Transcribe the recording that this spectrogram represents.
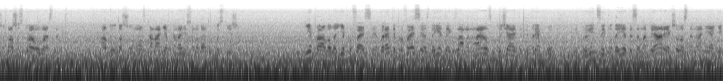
щоб вашу справу вести. А тут а що? Ну в Канаді, в Канаді все набагато простіше. Є правила, є професія. Берете професію, здаєте екзамен IELTS, получаєте підтримку від провінції, подаєтеся на піар. Якщо у вас немає ніяких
